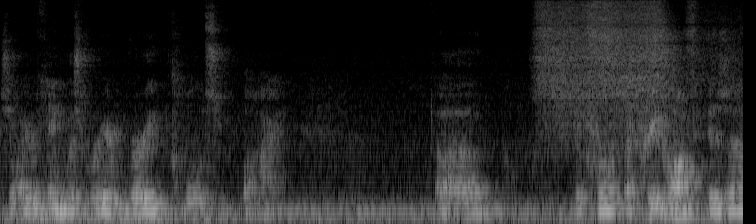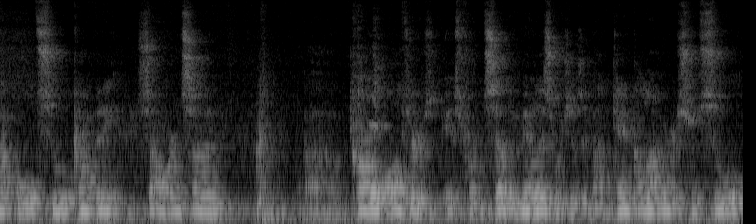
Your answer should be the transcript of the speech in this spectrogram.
So everything was very, very close by. Uh, the uh, Krieghoff is an old Suhl company, Sauer and Son. Carl Walters is from Mehlis, which is about 10 kilometers from Suhl.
